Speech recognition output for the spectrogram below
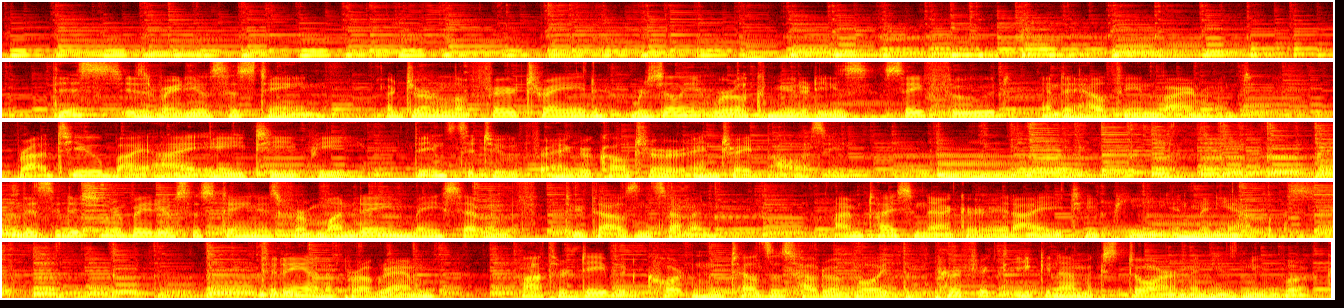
This is Radio Sustain, a journal of fair trade, resilient rural communities, safe food, and a healthy environment. Brought to you by IATP, the Institute for Agriculture and Trade Policy. This edition of Radio Sustain is for Monday, May 7th, 2007. I'm Tyson Acker at IATP in Minneapolis. Today on the program, author David Korten tells us how to avoid the perfect economic storm in his new book.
